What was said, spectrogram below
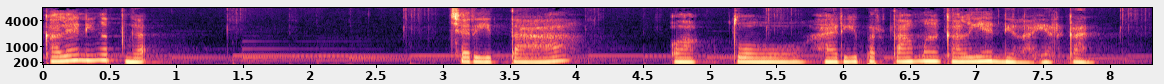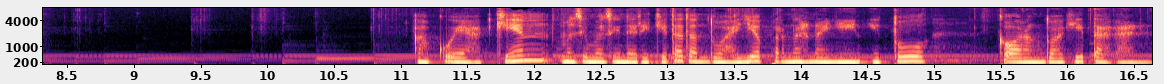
kalian inget nggak cerita waktu hari pertama kalian dilahirkan? Aku yakin masing-masing dari kita tentu aja pernah nanyain itu ke orang tua kita kan.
